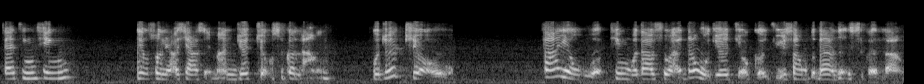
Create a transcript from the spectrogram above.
再听听，你有说你要下谁吗？你觉得九是个狼？我觉得九。发言我听不大出来，但我觉得九格局上不大能是个狼，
